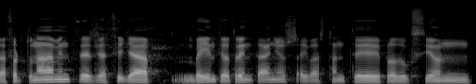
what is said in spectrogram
afortunadamente desde hace ya 20 o 30 años hay bastante producción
